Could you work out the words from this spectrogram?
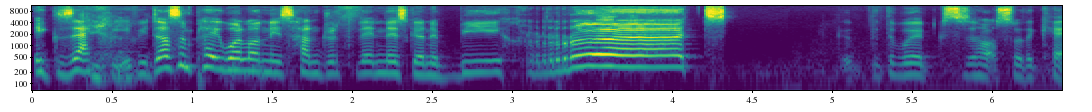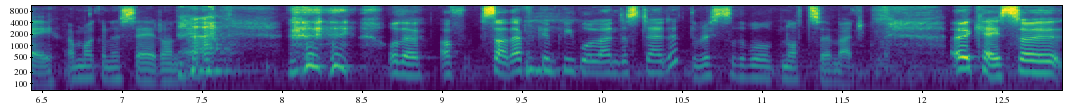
Exactly. if he doesn't play well on his hundredth, then there's going to be the word starts with a K. I'm not going to say it on there. Although South African people understand it, the rest of the world not so much. Okay, so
